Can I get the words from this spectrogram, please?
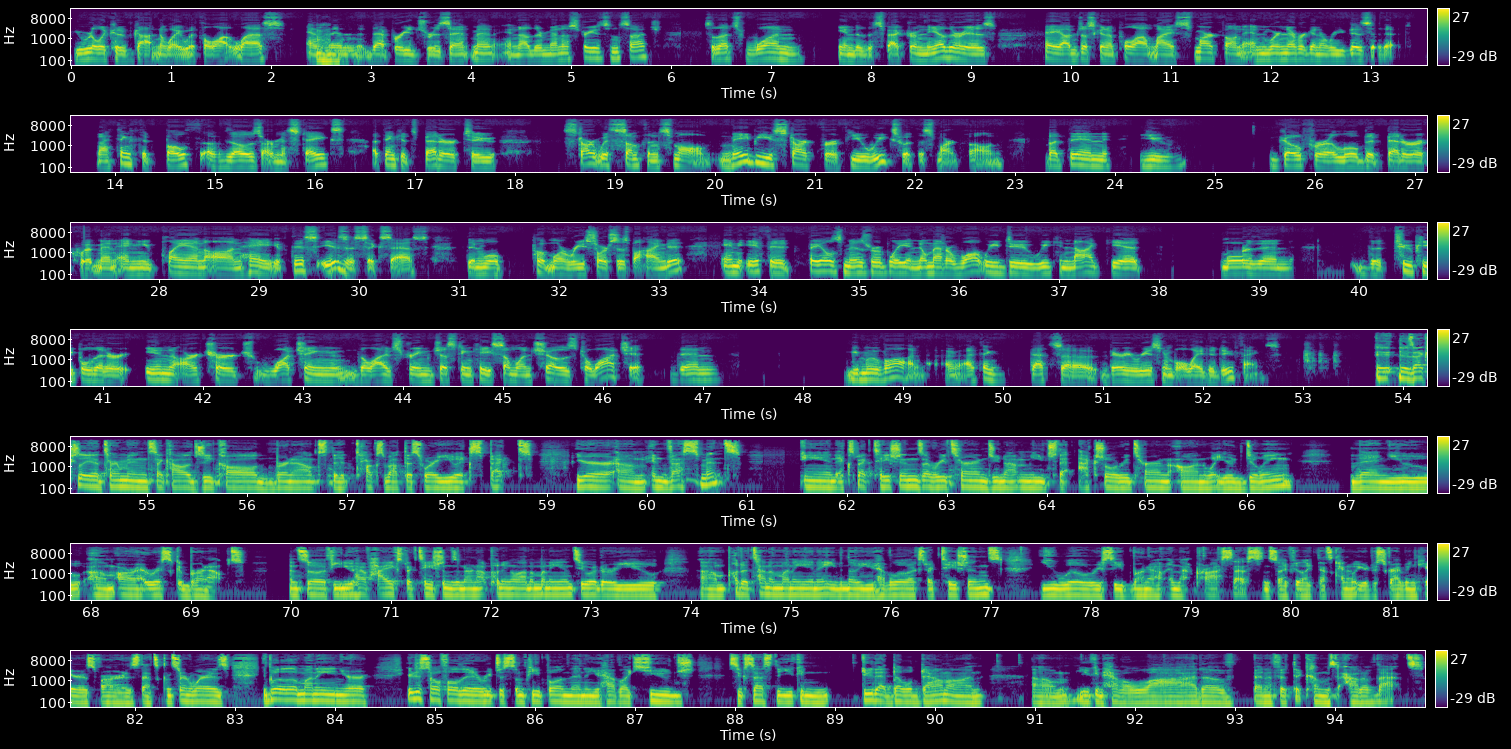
you really could have gotten away with a lot less, and mm-hmm. then that breeds resentment in other ministries and such. So that's one end of the spectrum. The other is hey, I'm just going to pull out my smartphone and we're never going to revisit it. And I think that both of those are mistakes. I think it's better to start with something small. Maybe you start for a few weeks with the smartphone, but then you go for a little bit better equipment and you plan on, hey, if this is a success, then we'll put more resources behind it. And if it fails miserably, and no matter what we do, we cannot get more than the two people that are in our church watching the live stream just in case someone chose to watch it, then you move on. I think that's a very reasonable way to do things. There's actually a term in psychology called burnout that talks about this, where you expect your um, investment and expectations of return do not meet the actual return on what you're doing, then you um, are at risk of burnout. And so if you have high expectations and are not putting a lot of money into it, or you um, put a ton of money in it, even though you have low expectations, you will receive burnout in that process. And so I feel like that's kind of what you're describing here as far as that's concerned. Whereas you put a little money and you're, you're just hopeful that it reaches some people and then you have like huge success that you can do that double down on. Um, you can have a lot of benefit that comes out of that.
